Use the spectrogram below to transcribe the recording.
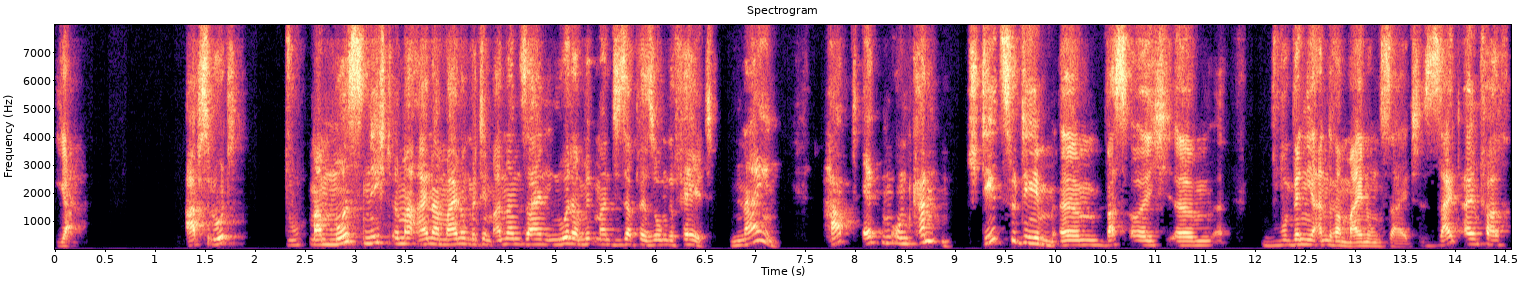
Ja, absolut. Du, man muss nicht immer einer Meinung mit dem anderen sein, nur damit man dieser Person gefällt. Nein, habt Ecken und Kanten. Steht zu dem, ähm, was euch, ähm, wenn ihr anderer Meinung seid. Seid einfach,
